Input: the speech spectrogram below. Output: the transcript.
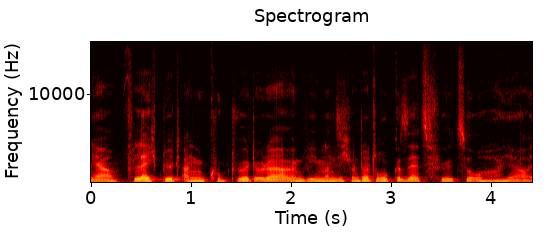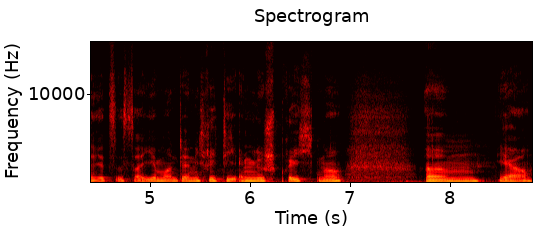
ja, vielleicht blöd angeguckt wird oder irgendwie man sich unter Druck gesetzt fühlt, so, oh ja, jetzt ist da jemand, der nicht richtig Englisch spricht, ne? Ähm, ja.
